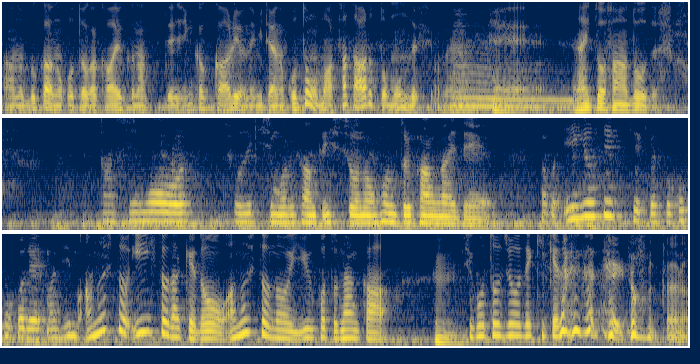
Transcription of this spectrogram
あの部下のことが可愛くなって人格変わるよねみたいなこともまあ多々あると思うんですよね。ええ。内藤さんはどうですか？私も正直下出さんと一緒の本当に考えでなんか営業成績がそこそこで、まあ、自分あの人いい人だけどあの人の言うことなんかうん仕事上で聞けなくなっちゃいそうだから。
